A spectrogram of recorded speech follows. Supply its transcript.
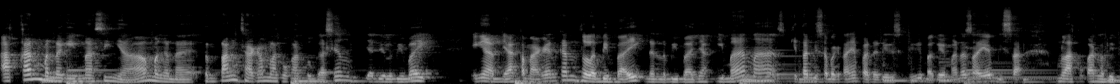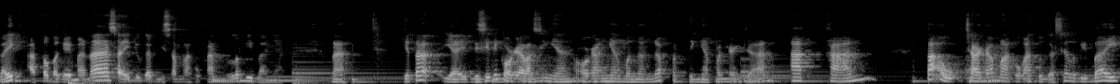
akan menerima sinyal mengenai tentang cara melakukan tugasnya jadi lebih baik Ingat ya, kemarin kan lebih baik dan lebih banyak gimana? Kita bisa bertanya pada diri sendiri bagaimana saya bisa melakukan lebih baik atau bagaimana saya juga bisa melakukan lebih banyak. Nah, kita ya di sini korelasinya. Orang yang menganggap pentingnya pekerjaan akan tahu cara melakukan tugasnya lebih baik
